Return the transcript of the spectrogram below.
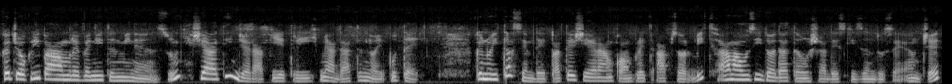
căci o clipă am revenit în mine însumi și atingerea pietrei mi-a dat noi puteri. Când uitasem de toate și eram complet absorbit, am auzit odată ușa deschizându-se încet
